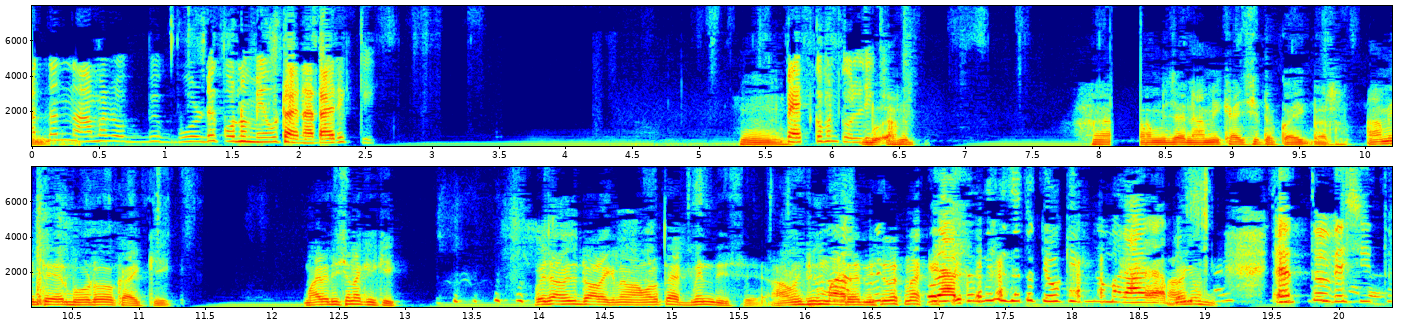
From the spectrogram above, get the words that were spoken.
আদনান না আমার বোর্ডে কোনো মিউট হয় না ডাইরেক্ট হুম। ব্যাড কমেন্ট করলে হ্যাঁ আমি জানি আমি খাইছি তো কয়েকবার। আমি তো এর খাই কিক। মারে দিছে নাকি কিক? ওই যে আমি তো ডরা গেলাম আমার তো অ্যাডমিন দিছে। আমি তো মারে দিছিল বেশি যেত কেউ কিক না মারা এত বেশি তো।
